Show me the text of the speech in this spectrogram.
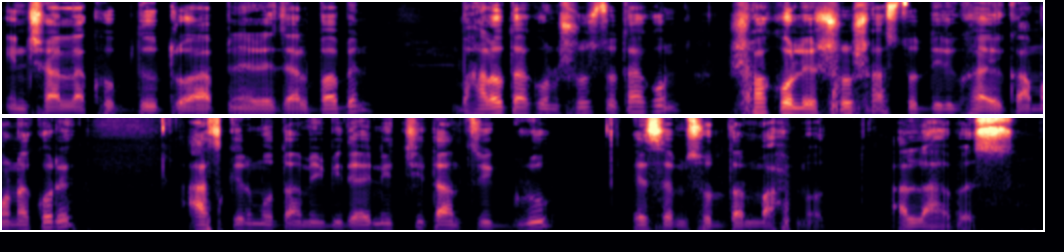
ইনশাল্লাহ খুব দ্রুত আপনি রেজাল্ট পাবেন। ভালো থাকুন, সুস্থ থাকুন। সকলের সুস্বাস্থ্য, দীর্ঘায়ু কামনা করে আজকের মতো আমি বিদায় নিচ্ছি। তান্ত্রিক গুরু এস এম সুলতান মাহমুদ। আল্লাহ হাফেজ।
